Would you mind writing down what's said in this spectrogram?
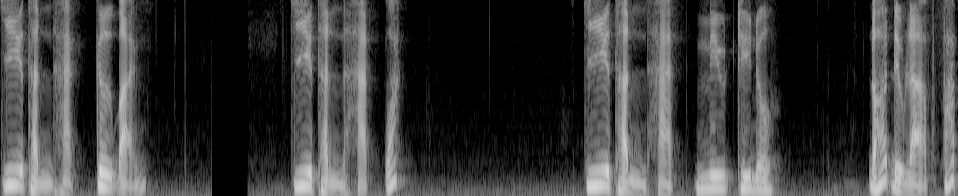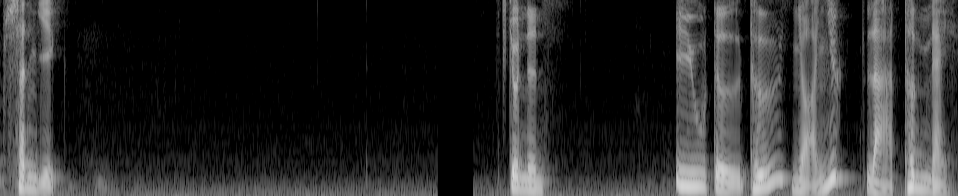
chia thành hạt cơ bản, chia thành hạt quắc chia thành hạt neutrino, đó đều là pháp sanh diệt. Cho nên, yêu từ thứ nhỏ nhất là thân này.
